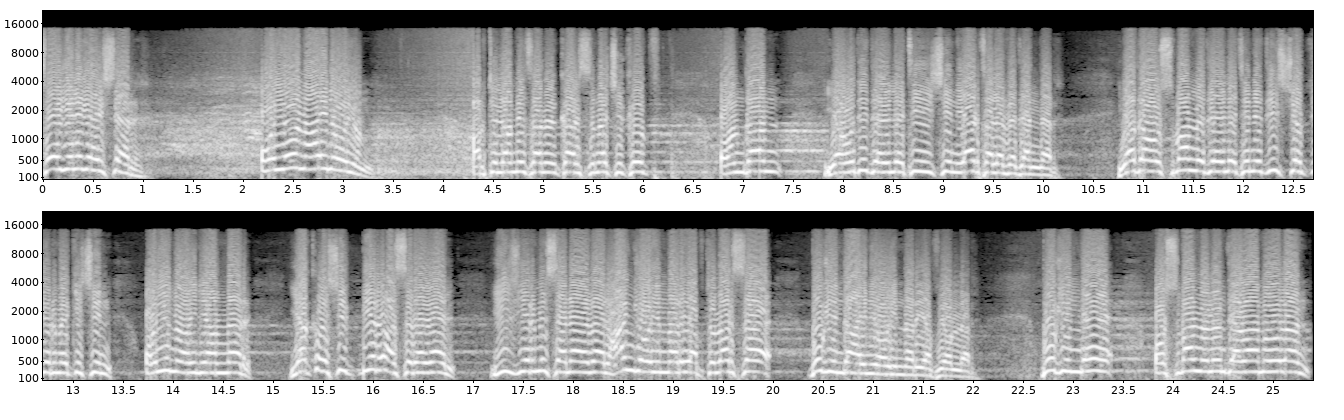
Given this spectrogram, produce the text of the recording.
Sevgili gençler, oyun aynı oyun. Abdülhamit Han'ın karşısına çıkıp ondan Yahudi devleti için yer talep edenler ya da Osmanlı devletini diz çöktürmek için oyun oynayanlar yaklaşık bir asır evvel 120 sene evvel hangi oyunları yaptılarsa bugün de aynı oyunları yapıyorlar. Bugün de Osmanlı'nın devamı olan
